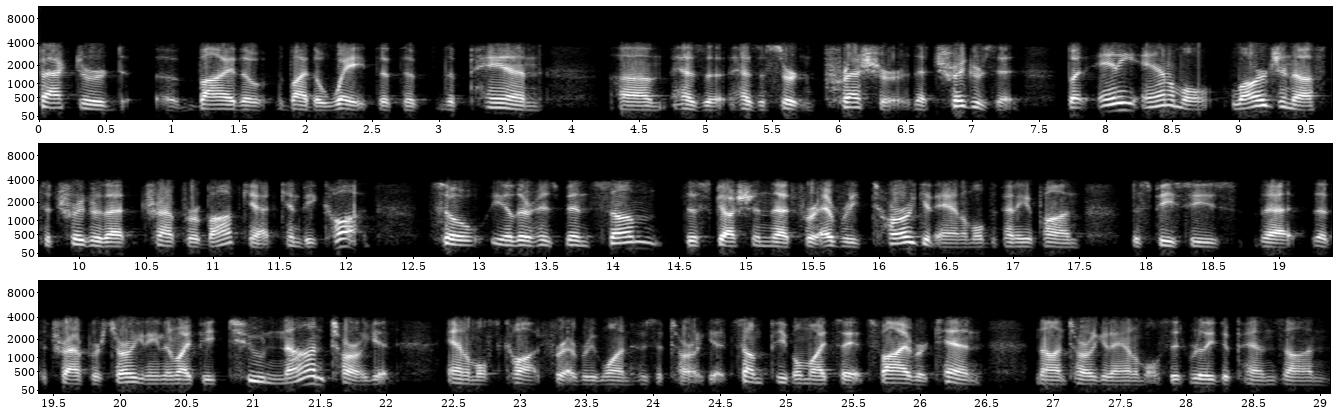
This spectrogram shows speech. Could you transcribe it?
factored uh, by the by the weight that the the pan um, has a has a certain pressure that triggers it. But any animal large enough to trigger that trap for a bobcat can be caught. So, you know, there has been some discussion that for every target animal, depending upon the species that, that the trapper is targeting, there might be two non target animals caught for every one who's a target. Some people might say it's five or ten non-target animals. It really depends on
